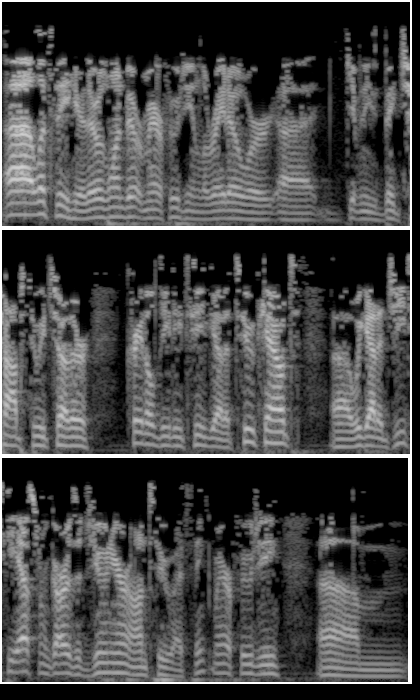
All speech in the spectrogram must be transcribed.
Uh, let's see here. There was one bit where Marufuji and Laredo were uh, giving these big chops to each other. Cradle DDT got a two count. Uh, we got a GTS from Garza Jr. onto I think Marufuji. Um,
